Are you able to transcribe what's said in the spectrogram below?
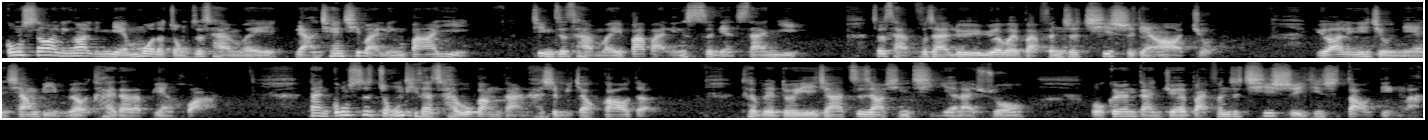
公司二零二零年末的总资产为两千七百零八亿，净资产为八百零四点三亿。资产负债率约为百分之七十点二九，与二零一九年相比没有太大的变化，但公司总体的财务杠杆还是比较高的。特别对于一家制造型企业来说，我个人感觉百分之七十已经是到顶了。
